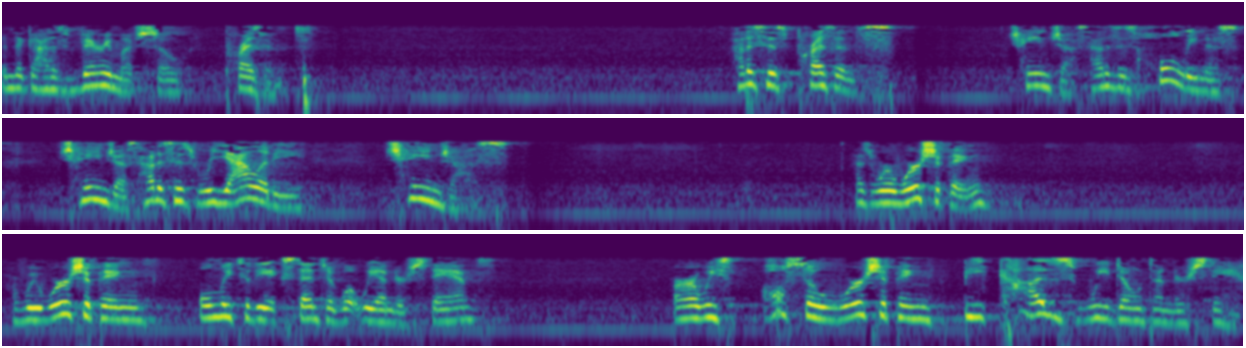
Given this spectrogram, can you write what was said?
and that God is very much so present. How does His presence change us? How does His holiness change us? How does His reality change us? As we're worshiping, are we worshiping only to the extent of what we understand? Or are we also worshiping because we don't understand?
